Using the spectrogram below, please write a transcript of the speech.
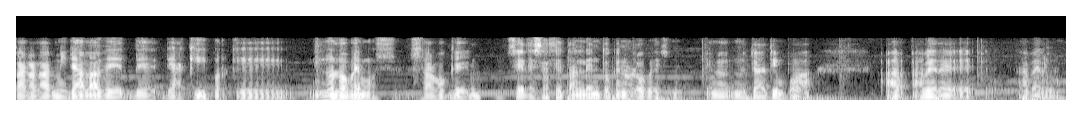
para la mirada de, de, de, aquí, porque no lo vemos. Es algo que uh -huh. se deshace tan lento que no lo ves, ¿no? que no, no te da tiempo a, a, a ver, eh, a verlo.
